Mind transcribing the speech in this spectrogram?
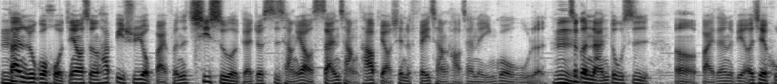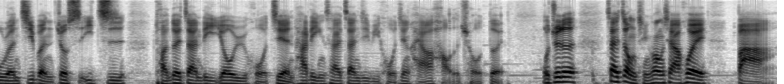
嗯、但如果火箭要胜出，他必须有百分之七十五的比赛，就四场要有三场，他要表现的非常好才能赢过湖人。嗯、这个难度是呃摆在那边，而且湖人基本就是一支团队战力优于火箭，他例行赛战绩比火箭还要好的球队。我觉得在这种情况下会把。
